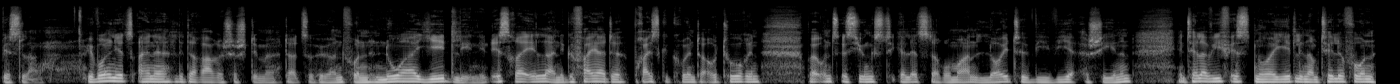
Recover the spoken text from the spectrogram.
bislang. Wir wollen jetzt eine literarische Stimme dazu hören von Noah Jedlin in Israel, eine gefeierte, preisgekrönte Autorin. Bei uns ist jüngst ihr letzter Roman Leute wie wir erschienen. In Tel Aviv ist Noah Jedlin am Telefon.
